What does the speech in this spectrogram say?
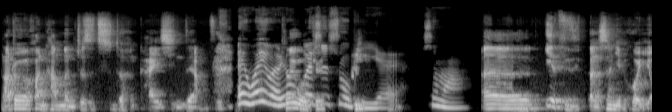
然后就会换他们，就是吃的很开心这样子。哎、欸，我以为肉桂是树皮耶，是吗？呃，叶子本身也会有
